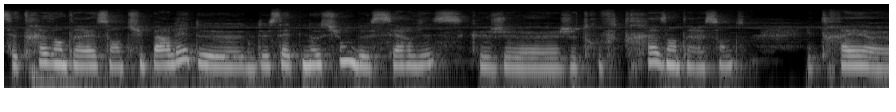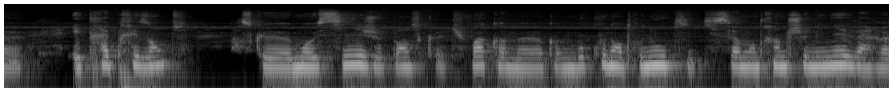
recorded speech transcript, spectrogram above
c'est très intéressant. Tu parlais de, cette notion de service que je, trouve très intéressante et très, euh, et très présente. Parce que moi aussi, je pense que, tu vois, comme, euh, comme beaucoup d'entre nous qui, sommes en train de cheminer vers euh,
